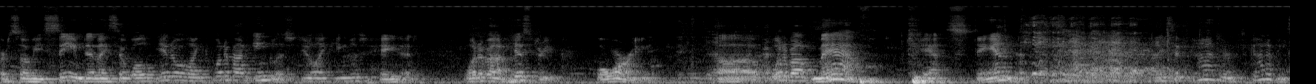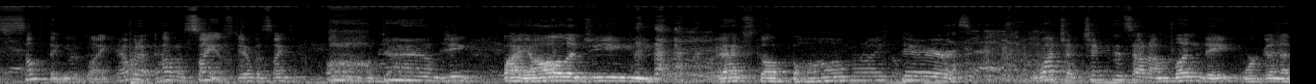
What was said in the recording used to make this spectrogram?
or so he seemed. And I said, well, you know, like, what about English? Do you like English? Hate it. What about history? Boring. Uh, what about math? Can't stand it. And I said, God, there's got to be something you like. How about how about science? Do you have a science? Oh, damn, gee, biology. That's the bomb right there. Watch it. Check this out. On Monday, we're gonna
